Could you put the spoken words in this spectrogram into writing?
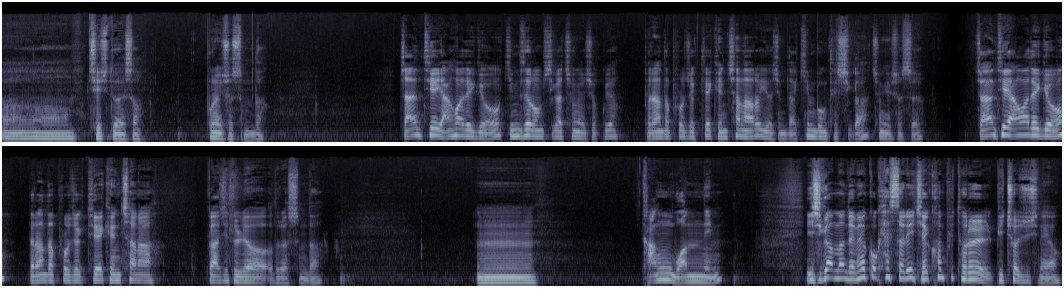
어, 제주도에서 보내주셨습니다. 자이언티의 양화대교 김세롬 씨가 청해 주셨고요. 베란다 프로젝트의 괜찮아로 이어집니다. 김봉태 씨가 청해 주셨어요. 자이언티의 양화대교 베란다 프로젝트의 괜찮아까지 들려드렸습니다. 음, 강원님. 이 시간만 되면 꼭 햇살이 제 컴퓨터를 비춰주시네요.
